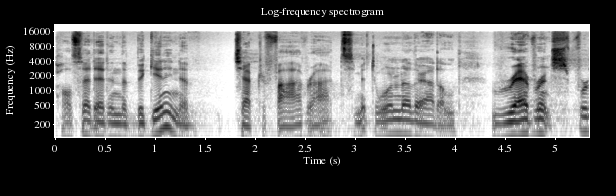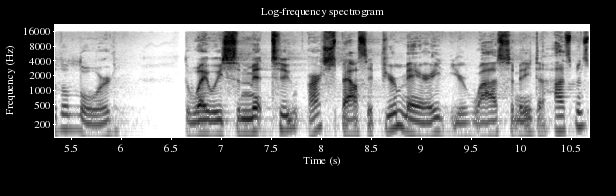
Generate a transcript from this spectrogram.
Paul said that in the beginning of chapter 5, right? Submit to one another out of reverence for the Lord. The way we submit to our spouse, if you're married, your wife submitting to husbands,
